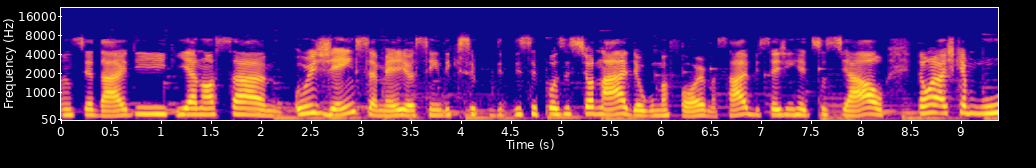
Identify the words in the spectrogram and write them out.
ansiedade e, a nossa urgência meio assim de, se, de, de se posicionar de alguma forma, sabe? Seja em rede social. Então eu acho que é muito.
